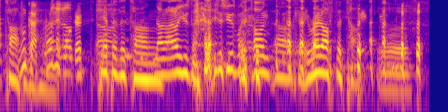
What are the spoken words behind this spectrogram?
it. Top of Okay, the head. okay. tip of the tongue. No, no, I don't use that. I just use my tongue. Okay, right off the tongue.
